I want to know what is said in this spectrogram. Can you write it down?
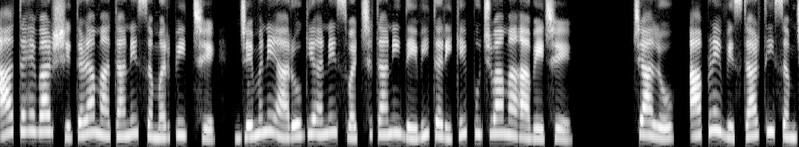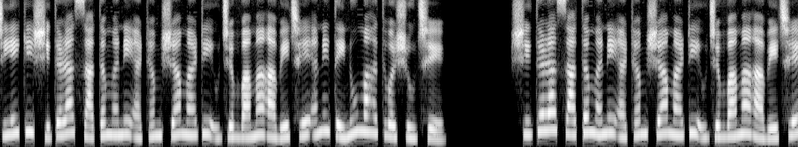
આ તહેવાર શીતળા માતાને સમર્પિત છે, જેમને આરોગ્ય અને સ્વચ્છતાની દેવી તરીકે પૂજવામાં આવે છે. ચાલો આપણે વિસ્તારથી સમજીએ કે શીતળા સાતમ અને અઠમ શા માટે ઉજવવામાં આવે છે અને તેનું મહત્વ શું છે? શીતળા સાતમ અને અઠમ શા માટે ઉજવવામાં આવે છે?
